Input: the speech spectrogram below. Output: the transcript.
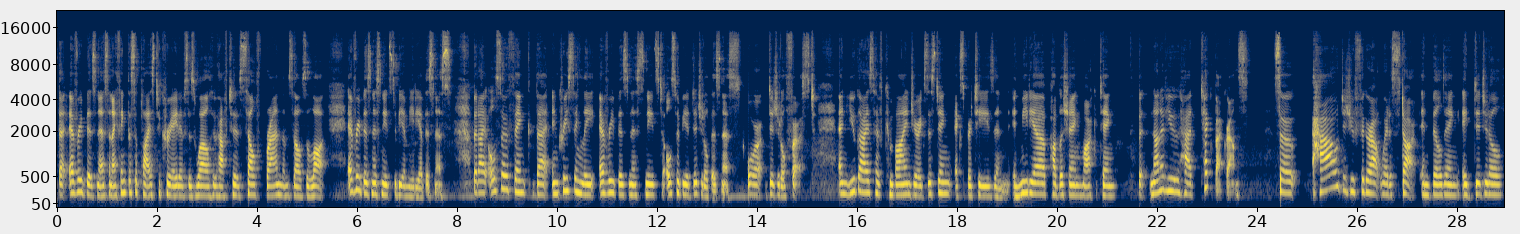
that every business, and I think this applies to creatives as well who have to self brand themselves a lot, every business needs to be a media business. But I also think that increasingly every business needs to also be a digital business or digital first. And you guys have combined your existing expertise in, in media, publishing, marketing, but none of you had tech backgrounds. So how did you figure out where to start in building a digital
